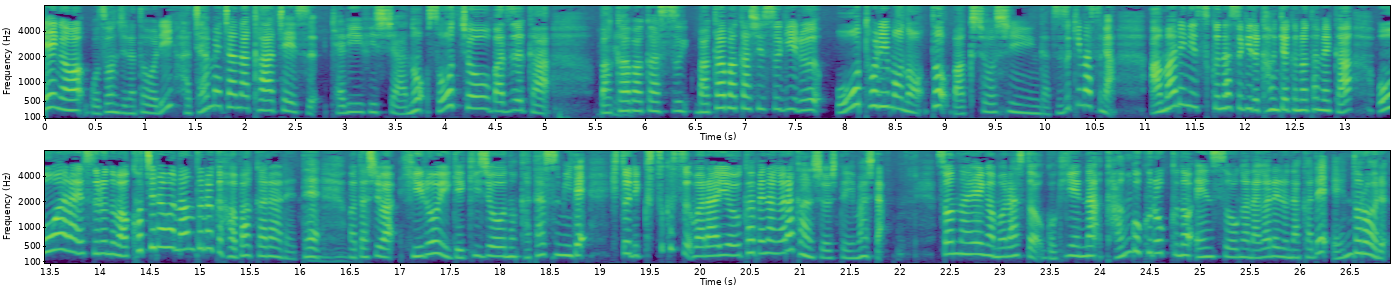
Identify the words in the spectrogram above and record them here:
映画はご存知の通り、はちゃめちゃなカーチェイス、キャリー・フィッシャーの早朝バズーカー、バカバカす、バカバカしすぎる大取り物と爆笑シーンが続きますが、あまりに少なすぎる観客のためか、大笑いするのはこちらはなんとなくはばかられて、私は広い劇場の片隅で一人クスクス笑いを浮かべながら鑑賞していました。そんな映画もラスト、ご機嫌な韓国ロックの演奏が流れる中でエンドロール。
